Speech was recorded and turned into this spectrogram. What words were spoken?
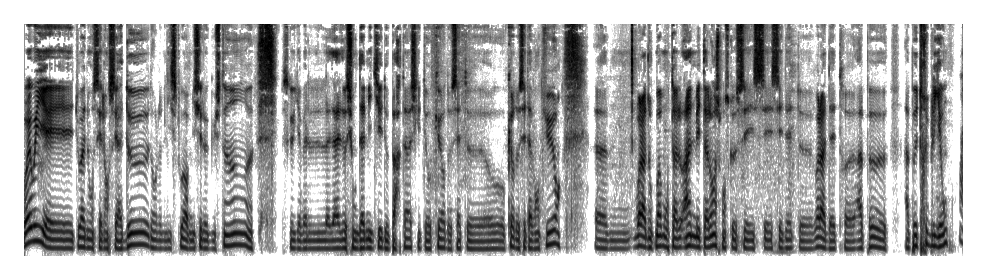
Oui, oui, et tu vois, nous on s'est lancé à deux dans l'histoire Michel Augustin, euh, parce qu'il y avait la, notion d'amitié, de partage qui était au cœur de cette, euh, au cœur de cette aventure. Euh, voilà, donc moi, mon talent, un de mes talents, je pense que c'est c'est d'être euh, voilà d'être un peu un peu trublion. Ouais.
